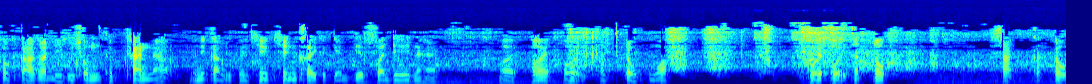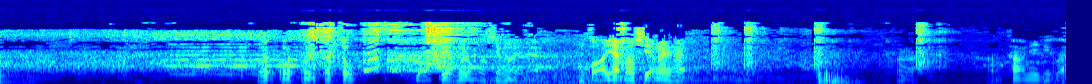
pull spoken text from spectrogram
ก็กล่าวสวัสดีผู้ชมทุกท่านนะครับ วันนี้กลับอยู่เป็นเช่นเช่นเคยกับเกม Death for Dead นะฮะ โอ้ยโอ้ยโอ้ยกระตุกว่ะโอ้ยโอ้ยกระตุก สัตว์กระตุก โอ้ยโอ้ยโอ้ยกระตุกเบาเสียงมาลงมาเสียงหน่อยนะฮะ ผมขออนุญาตเบาเสียงเลยนะฮะอ่าเอาเท่านี้ดีกว่า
